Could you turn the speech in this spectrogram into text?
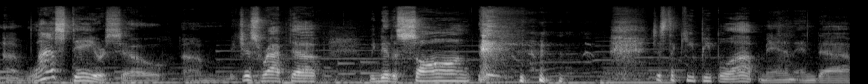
um, last day or so, um, we just wrapped up we did a song just to keep people up, man. And uh,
